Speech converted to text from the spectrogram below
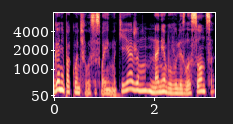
Ганя покончила со своим макияжем, на небо вылезло солнце.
